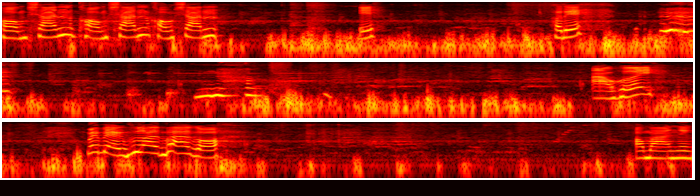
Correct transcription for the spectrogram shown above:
ของฉัน ของฉัน ของฉัน เอ๊ะเฮ้ยดิ อ้าวเฮ้ย ไม่แบ่งเพื่อนบ้างเหรอ เอามาหนึ่ง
